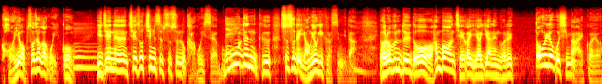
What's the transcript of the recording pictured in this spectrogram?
거의 없어져 가고 있고 이제는 채소 침습 수술로 가고 있어요. 네. 모든 그 수술의 영역이 그렇습니다. 여러분들도 한번 제가 이야기하는 거를 떠올려 보시면 알 거예요.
